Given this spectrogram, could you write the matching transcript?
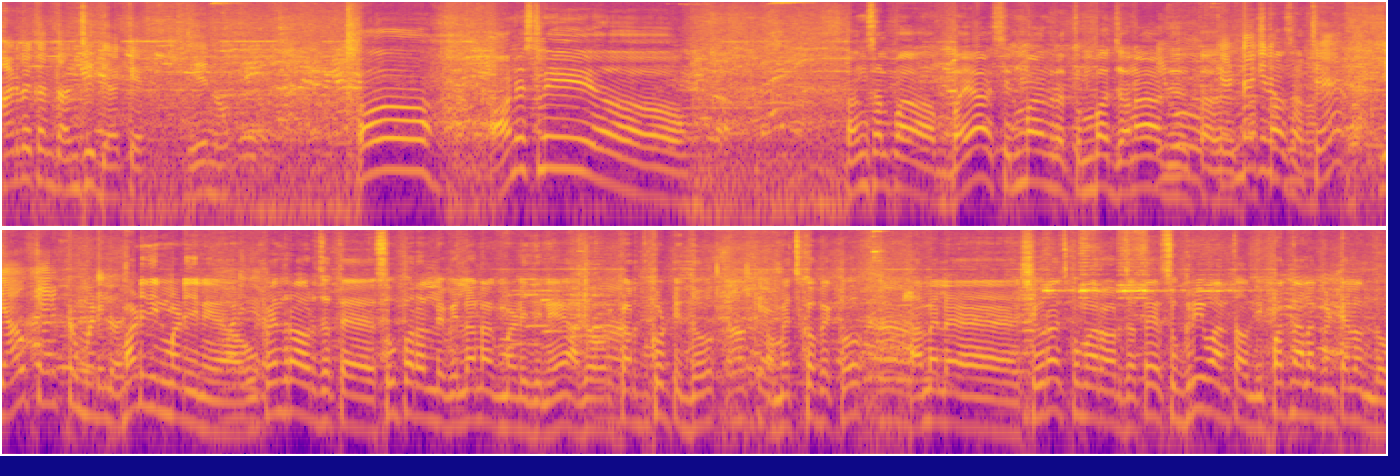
ಮಾಡಬೇಕಂತ ಅನ್ಸಿದ್ದು ಯಾಕೆ? ಏನು? Uh, honestly, uh, ನಂಗೆ ಸ್ವಲ್ಪ ಭಯ ಸಿನಿಮಾ ಅಂದ್ರೆ ತುಂಬಾ ಜನ ಕಷ್ಟ ಸರ್. ಯಾವ ಕ್ಯಾರೆಕ್ಟರ್ ಮಾಡಿಲ್ಲ ಮಾಡಿದ್ದೀನಿ ಮಾಡಿದ್ದೀನಿ ಉಪೇಂದ್ರ ಅವ್ರ ಜೊತೆ ಸೂಪರ್ ಅಲ್ಲಿ ವಿಲನ್ ಆಗಿ ಮಾಡಿದೀನಿ. ಅದು ಅವ್ರು ಕರ್ದು ಕೊಟ್ಟಿದ್ದು. ಮೆಚ್ಕೋಬೇಕು. ಆಮೇಲೆ ಶಿವರಾಜ್ ಕುಮಾರ್ ಅವ್ರ ಜೊತೆ ಸುಗ್ರೀವ ಅಂತ ಒಂದು ಇಪ್ಪತ್ನಾಲ್ಕು ಗಂಟೆಲಿ ಒಂದು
